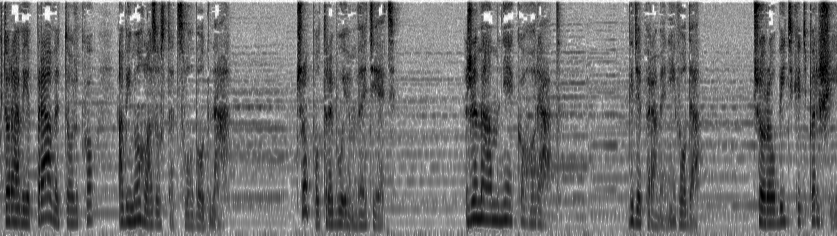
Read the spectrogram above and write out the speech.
ktorá vie práve toľko, aby mohla zostať slobodná. Čo potrebujem vedieť? Že mám niekoho rád. Kde pramení voda? Čo robiť, keď prší?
